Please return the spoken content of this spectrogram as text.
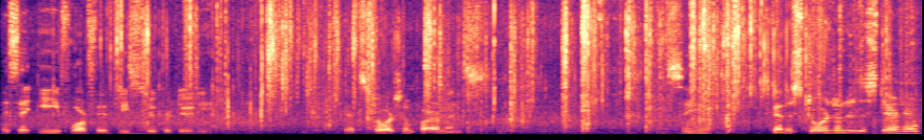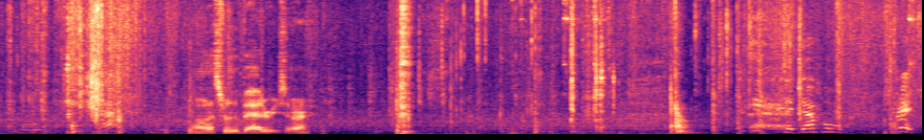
It's an E450 Super Duty. Got storage compartments. Let's see. It's got a storage under the stairs here. Oh, that's where the batteries are. It's a double fridge.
